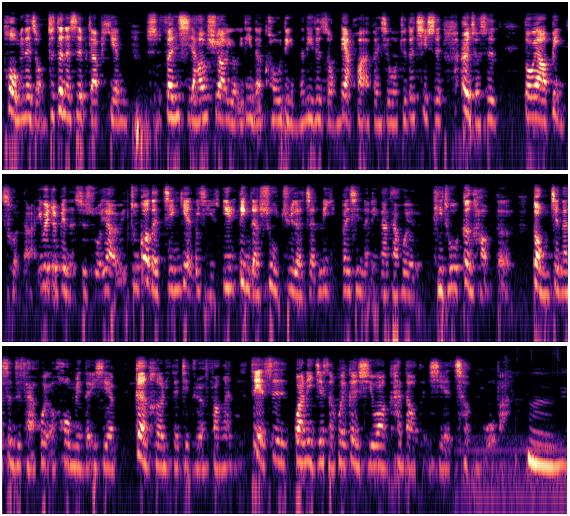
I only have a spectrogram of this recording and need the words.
后面那种就真的是比较偏分析，然后需要有一定的 coding 能力这种量化的分析，我觉得其实二者是都要并存的啦。因为就变成是说要有足够的经验以及一定的数据的整理分析能力，那才会提出更好的洞见，那甚至才会有后面的一些更合理的解决方案。这也是管理阶层会更希望看到的一些成果吧。嗯。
